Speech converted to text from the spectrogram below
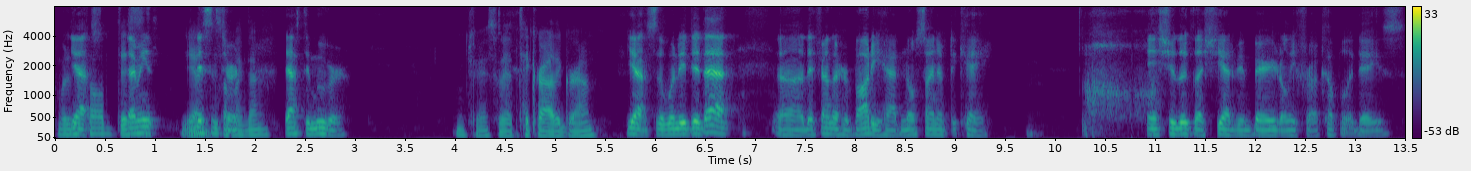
What is Yes, it called? that means yeah, disinterred. something like They have to move her. Okay, so they have to take her out of the ground. Yeah, so when they did that, uh, they found that her body had no sign of decay. And she looked like she had been buried only for a couple of days.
